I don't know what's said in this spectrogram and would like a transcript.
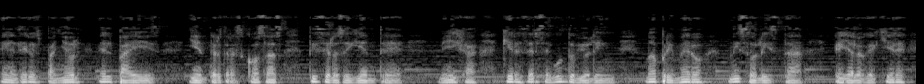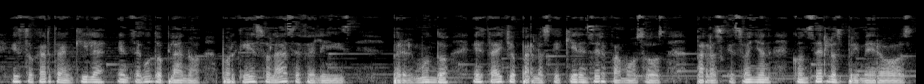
en el diario español El País y entre otras cosas dice lo siguiente, mi hija quiere ser segundo violín, no primero ni solista, ella lo que quiere es tocar tranquila en segundo plano porque eso la hace feliz. Pero el mundo está hecho para los que quieren ser famosos, para los que sueñan con ser los primeros.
